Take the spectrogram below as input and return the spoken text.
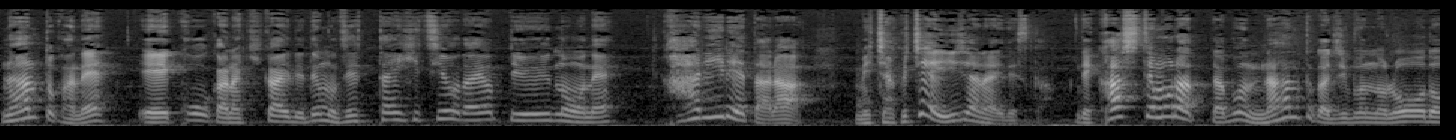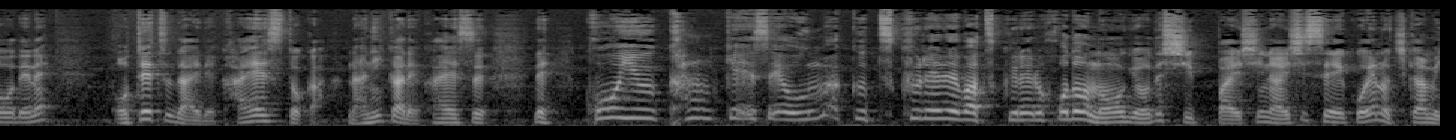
なんとかね、えー、高価な機械ででも絶対必要だよっていうのをね借りれたらめちゃくちゃいいじゃないですか。で貸してもらった分なんとか自分の労働でねお手伝いで返すとか何かで返す。でこういう関係性をうまく作れれば作れるほど農業で失敗しないし成功への近道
